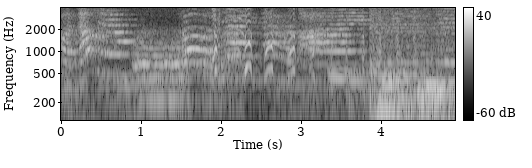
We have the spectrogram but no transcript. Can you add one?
want no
